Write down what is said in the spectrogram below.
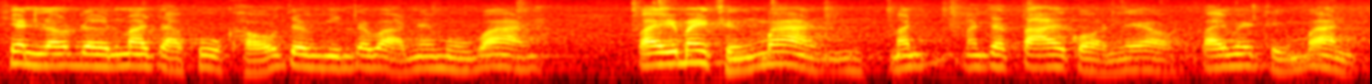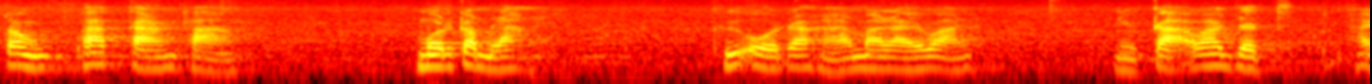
เช่นเราเดินมาจากภูเขาจะวินตบาตในหมู่บ้าน ไปไม่ถึงบ้านมันมันจะตายก่อนแล้ว ไปไม่ถึงบ้านต้องพักกลางทาง หมดกำลัง คืออดอาหารมาหลายวันเนี่ยกะว่าจะให้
